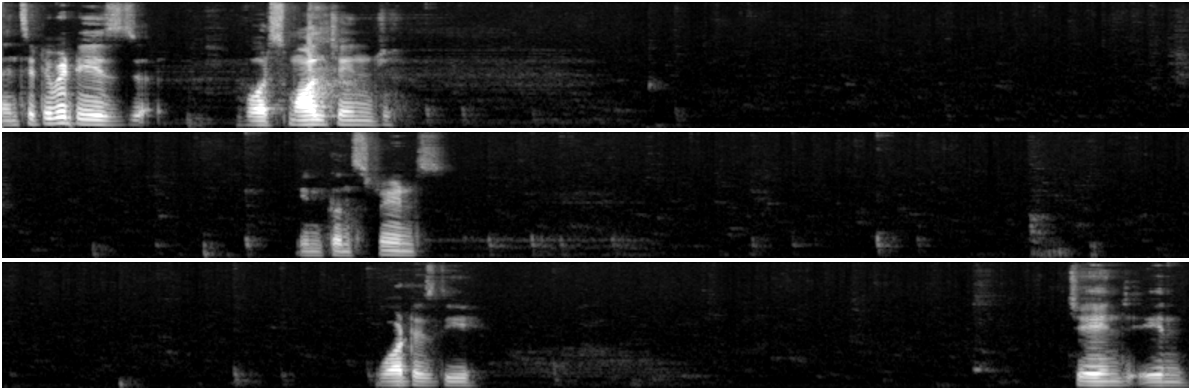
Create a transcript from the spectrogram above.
Sensitivity is for small change in constraints what is the change in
